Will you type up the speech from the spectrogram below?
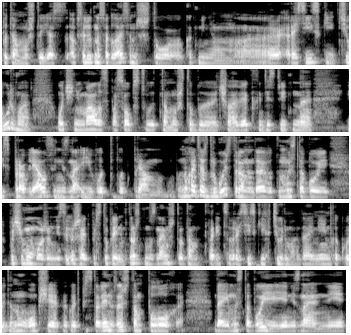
потому что я абсолютно согласен, что, как минимум, э, российские тюрьмы очень мало способствуют тому, чтобы человек действительно исправлялся, не знаю, и вот, вот прям... Ну, хотя, с другой стороны, да, вот мы с тобой почему можем не совершать преступления? Потому что мы знаем, что там творится в российских тюрьмах, да, имеем какое-то, ну, общее какое-то представление, знаешь, что там плохо, да, и мы с тобой, я не знаю, не,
